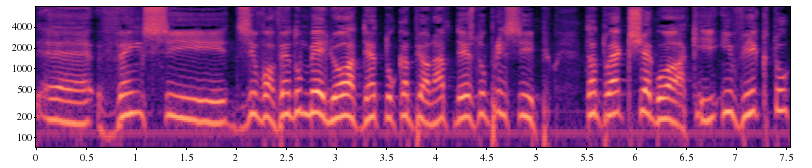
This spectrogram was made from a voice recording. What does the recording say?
é, vem se desenvolvendo melhor dentro do campeonato desde o princípio. Tanto é que chegou aqui invicto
